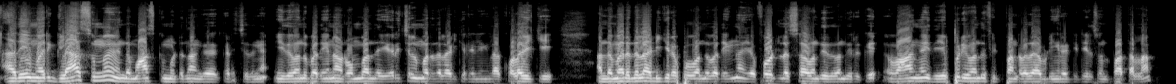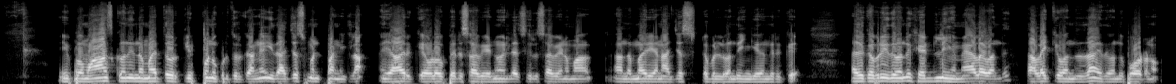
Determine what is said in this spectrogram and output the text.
அதே மாதிரி கிளாஸும் இந்த மாஸ்க் மட்டும் தான் அங்கே கிடைச்சதுங்க. இது வந்து பார்த்தீங்கன்னா ரொம்ப அந்த எரிச்சல் மருந்தெல்லாம் அடிக்கிற இல்லைங்களா குலவிக்கு? அந்த மருந்தெல்லாம் அடிக்கிறப்போ வந்து பார்த்தீங்கன்னா எஃபோர்ட்லெஸ்ஸாக வந்து இது வந்து இருக்குது வாங்க இது எப்படி வந்து ஃபிட் பண்ணுறது அப்படிங்கிற டீட்டெயில்ஸ் வந்து பார்த்தரலாம் இப்போ மாஸ்க் வந்து இந்த மாதிரி ஒரு கிளிப் ஒன்று கொடுத்துருக்காங்க. இது அட்ஜஸ்ட்மெண்ட் பண்ணிக்கலாம். யாருக்கு எவ்வளோ பெருசாக வேணும் இல்லை சிறுசாக வேணுமா? அந்த மாதிரியான அட்ஜஸ்டபிள் வந்து இங்கே இருந்துருக்கு அதுக்கப்புறம் இது வந்து ஹெட்லிங்க மேலே வந்து தலைக்கு வந்து தான் இது வந்து போடணும்.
